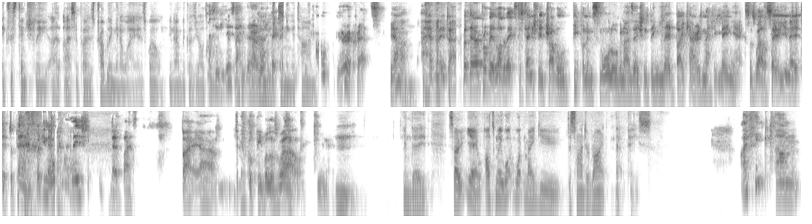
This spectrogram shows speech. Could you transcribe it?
existentially, I, I, suppose, troubling in a way as well. You know, because you're. I think it is. I think there are a lot of spending your time. bureaucrats. Yeah, mm. I have no doubt. But there are probably a lot of existentially troubled people in small organisations being led by charismatic maniacs as well. So you know, it, it depends. But you know, organisations led by by um, difficult people as well. You know. Mm. Indeed. So yeah, ultimately, what what made you decide to write that piece? I think um,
